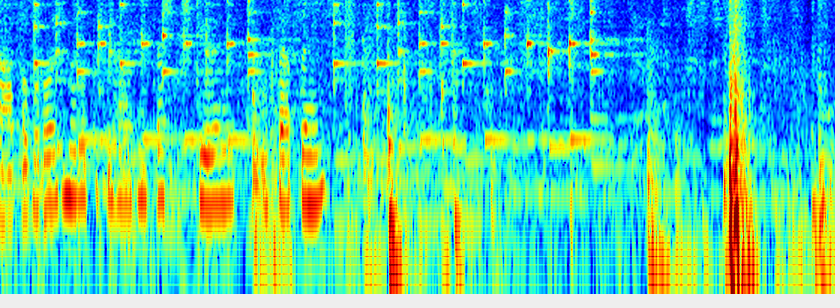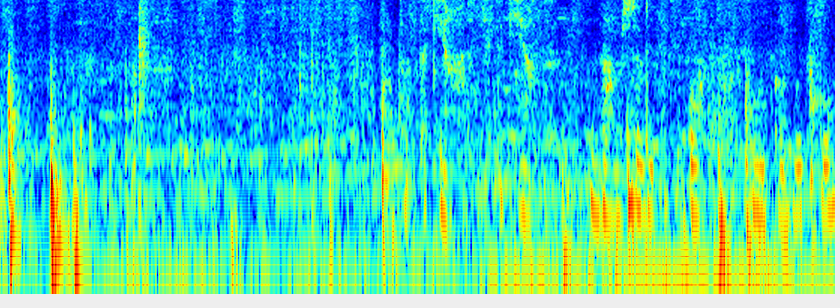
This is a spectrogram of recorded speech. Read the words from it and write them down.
30 розміру такі гарні, теж шкіряні, утеплені. Тут такі гарні, такі от замшеві, такі, о, такому каблучку.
